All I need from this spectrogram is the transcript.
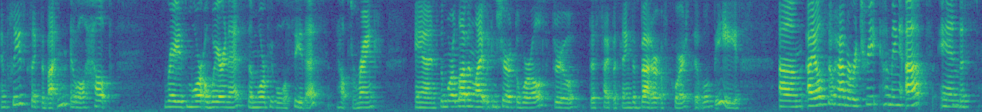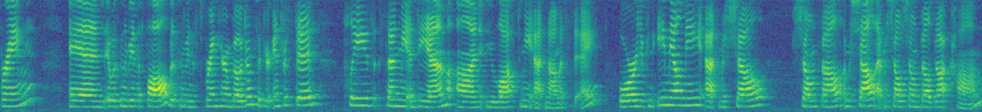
And please click the button. It will help raise more awareness so more people will see this. It helps rank. And the more love and light we can share with the world through this type of thing, the better, of course, it will be. Um, I also have a retreat coming up in the spring, and it was going to be in the fall, but it's going to be in the spring here in Bodrum. So if you're interested, please send me a DM on You Lost Me at Namaste, or you can email me at Michelle Schoenfeld, uh, Michelle at michelleschoenfeld.com.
